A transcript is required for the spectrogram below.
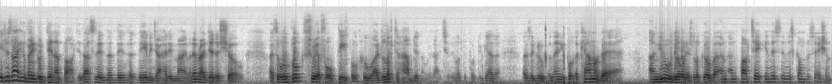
It was like a very good dinner party. That's the the, the, the, image I had in mind. Whenever I did a show, I thought, well, book three or four people who I'd love to have dinner with, actually, love to put together as a group. And then you put the camera there, and you, the audience, look over and, and partake in this in this conversation.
